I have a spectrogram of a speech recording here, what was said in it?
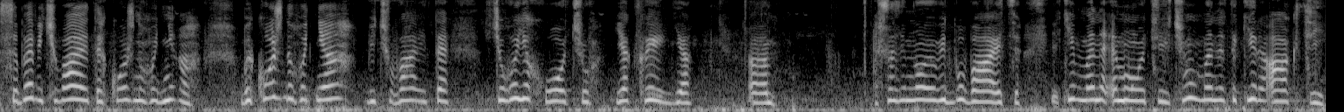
себе відчуваєте кожного дня. Ви кожного дня відчуваєте, чого я хочу, який я, е, що зі мною відбувається, які в мене емоції, чому в мене такі реакції.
